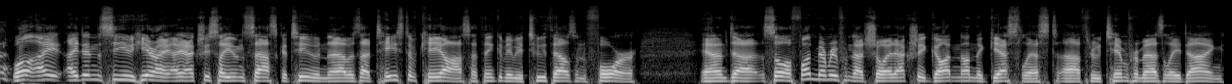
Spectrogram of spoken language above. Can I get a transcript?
Well, I, I didn't see you here. I, I actually saw you in Saskatoon. Uh, I was at Taste of Chaos, I think maybe 2004. And uh, so a fun memory from that show, I'd actually gotten on the guest list uh, through Tim from As Lay Dying.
